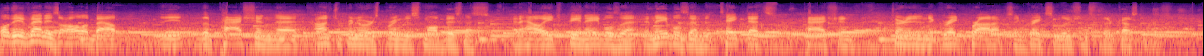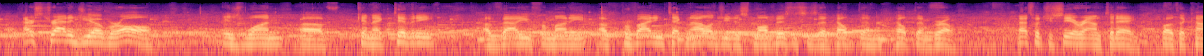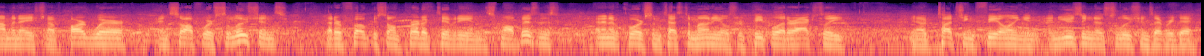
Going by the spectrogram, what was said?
Well, the event is all about the, the passion that entrepreneurs bring to small business and how HP enables them, enables them to take that passion, turn it into great products and great solutions for their customers. Our strategy overall is one of connectivity, of value for money, of providing technology to small businesses that help them help them grow. That's what you see around today, both a combination of hardware and software solutions that are focused on productivity in the small business, and then of course some testimonials for people that are actually you know, touching, feeling, and, and using those solutions every day.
